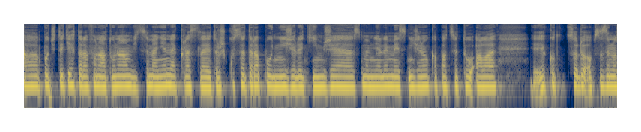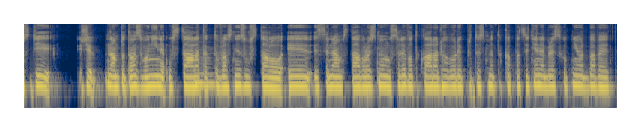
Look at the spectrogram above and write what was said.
A počty těch telefonátů nám víceméně neklesly, trošku se teda ponížily tím, že jsme měli my sníženou kapacitu, ale jako co do obsazenosti že nám to tam zvoní neustále, mm. tak to vlastně zůstalo. I, I se nám stávalo, že jsme museli odkládat hovory, protože jsme tu kapacitě nebyli schopni odbavit.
